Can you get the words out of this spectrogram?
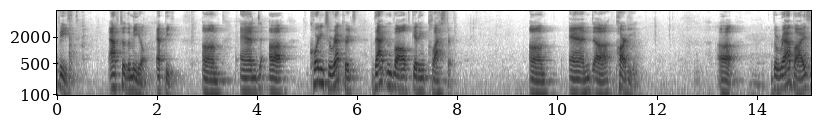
feast, after the meal, epi. Um, and uh, according to records, that involved getting plastered um, and uh, partying. Uh, the rabbis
